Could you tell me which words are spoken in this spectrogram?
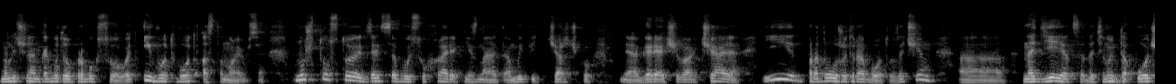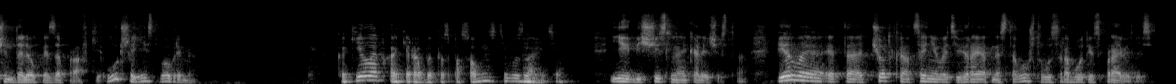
Мы начинаем как будто бы пробуксовывать и вот-вот остановимся. Ну что стоит взять с собой сухарик, не знаю, там выпить чашечку э, горячего чая и продолжить работу? Зачем а, Э, надеяться дотянуть до очень далекой заправки. Лучше есть вовремя. Какие лайфхаки работоспособности вы знаете? Их бесчисленное количество. Первое – это четко оценивать вероятность того, что вы с работой справитесь.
